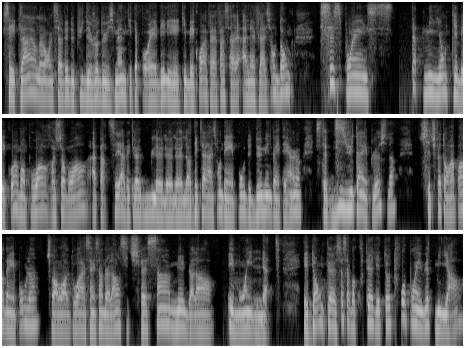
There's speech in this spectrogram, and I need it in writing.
c'est clair, on le savait depuis déjà deux semaines, qui était pour aider les Québécois à faire face à, l'inflation. Donc, 6,4 millions de Québécois vont pouvoir recevoir à partir avec leur déclaration d'impôt de 2021. Si tu 18 ans et plus, là, si tu fais ton rapport d'impôt, là, tu vas avoir le droit à 500 dollars si tu fais 100 000 dollars et moins net. Et donc, euh, ça, ça va coûter à l'État 3,8 milliards.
